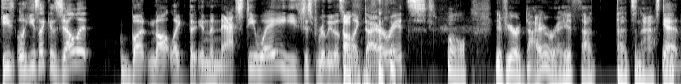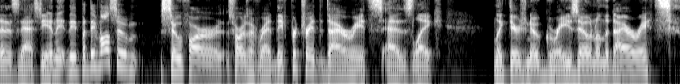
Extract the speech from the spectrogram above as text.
He's well, he's like a zealot, but not like the in the nasty way. He just really doesn't Oh. like dire wraiths. Well, if you're a dire wraith, that that's nasty. yeah, that is nasty. And they, they but they've also so far as far as I've read, they've portrayed the dire wraiths as like like there's no gray zone on the dire wraiths.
